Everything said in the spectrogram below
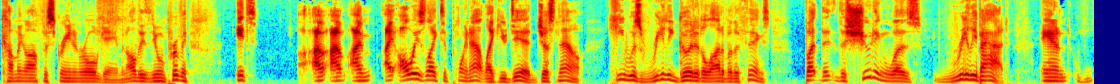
coming off a screen and roll game, and all these you improving. It's I, I'm, I'm I always like to point out, like you did just now, he was really good at a lot of other things, but the the shooting was really bad, and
